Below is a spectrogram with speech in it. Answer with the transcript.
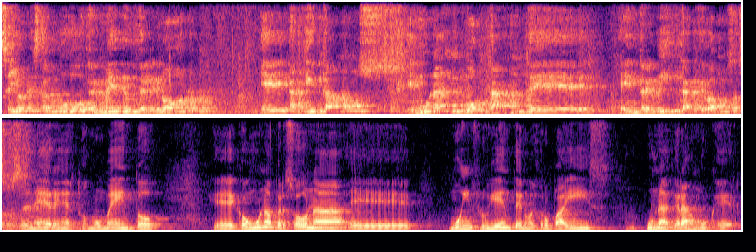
Señores, saludos de Medios Telenor. Eh, aquí estamos en una importante entrevista que vamos a sostener en estos momentos eh, con una persona eh, muy influyente en nuestro país, una gran mujer.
